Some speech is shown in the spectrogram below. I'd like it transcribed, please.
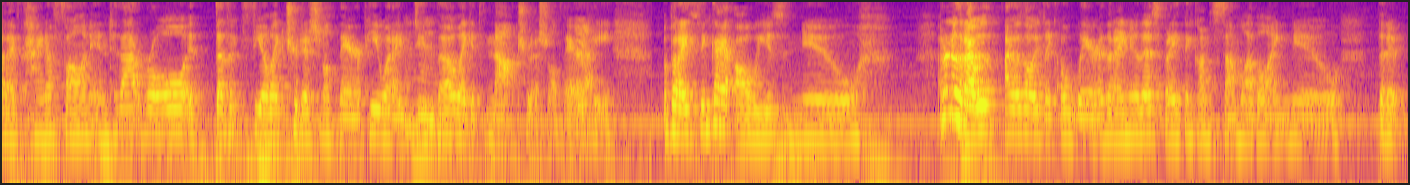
But I've kind of fallen into that role. It doesn't feel like traditional therapy. What I do mm-hmm. though, like it's not traditional therapy. But I think I always knew I don't know that I was I was always like aware that I knew this, but I think on some level I knew that it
